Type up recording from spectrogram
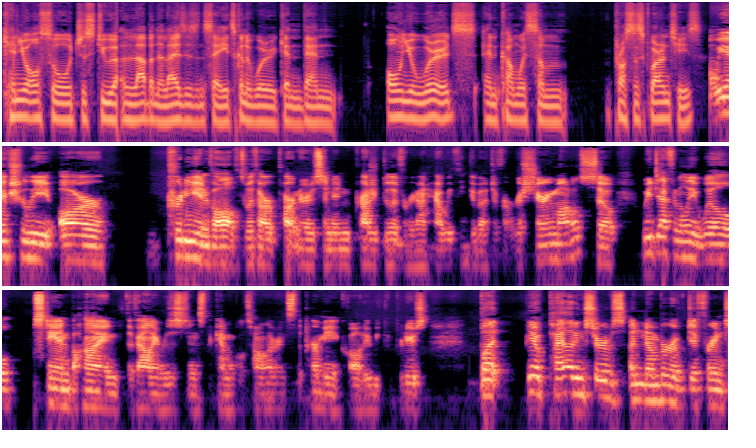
can you also just do a lab analysis and say it's going to work and then own your words and come with some process guarantees? We actually are pretty involved with our partners and in project delivery on how we think about different risk sharing models. So we definitely will stand behind the fouling resistance, the chemical tolerance, the permeate quality we can produce. But you know, piloting serves a number of different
